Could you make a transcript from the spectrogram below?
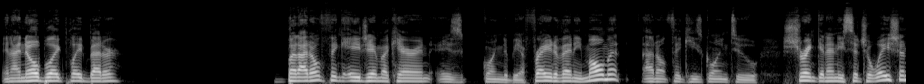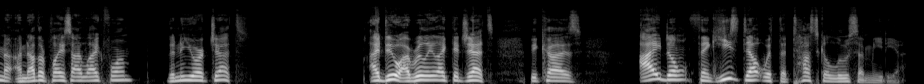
And I know Blake played better, but I don't think A.J. McCarron is going to be afraid of any moment. I don't think he's going to shrink in any situation. Another place I like for him the New York Jets. I do. I really like the Jets because I don't think he's dealt with the Tuscaloosa media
